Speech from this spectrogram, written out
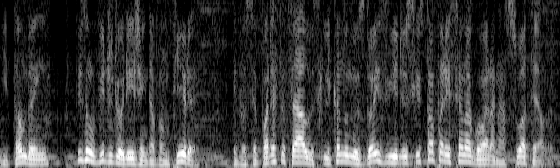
e também Fiz um vídeo de origem da vampira e você pode acessá-los clicando nos dois vídeos que estão aparecendo agora na sua tela.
